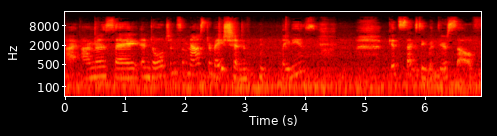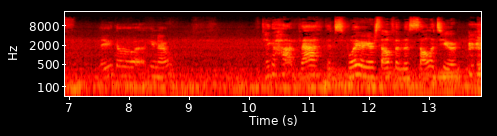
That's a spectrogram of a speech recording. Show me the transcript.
I, I'm gonna say indulge in some masturbation, ladies. get sexy with yourself. There you go, uh, you know, take a hot bath and spoil yourself in this solitude.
